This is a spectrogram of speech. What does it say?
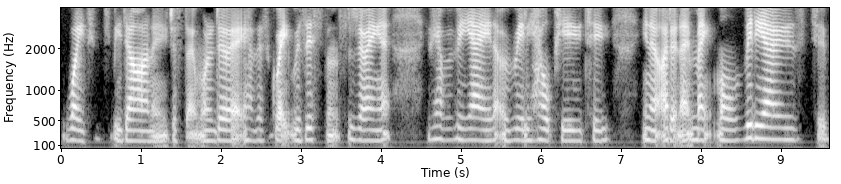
waiting to be done and you just don't want to do it? You have this great resistance to doing it. If you have a VA, that would really help you to, you know, I don't know, make more videos to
